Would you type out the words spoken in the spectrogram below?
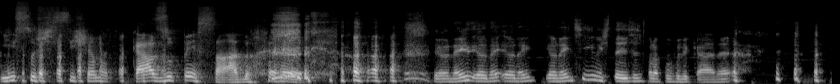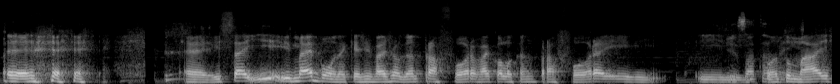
isso se chama caso pensado. É. eu, nem, eu, nem, eu, nem, eu nem tinha uns textos para publicar, né? É, é, isso aí, mas é bom, né? Que a gente vai jogando para fora, vai colocando para fora e, e quanto mais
